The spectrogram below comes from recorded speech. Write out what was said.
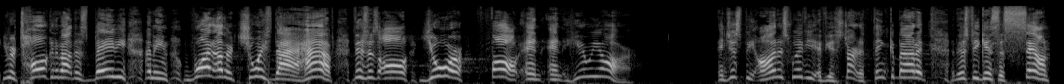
You were talking about this baby. I mean, what other choice do I have? This is all your fault. And, and here we are. And just be honest with you, if you start to think about it, this begins to sound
